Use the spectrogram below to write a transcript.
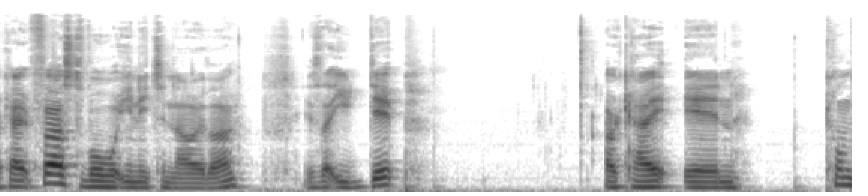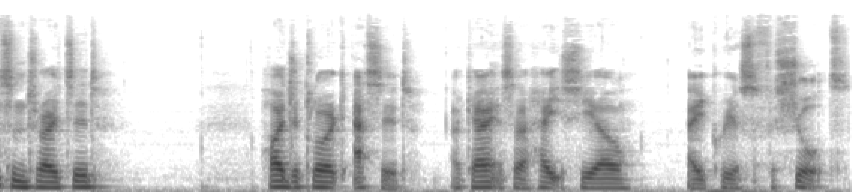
Okay, first of all what you need to know though is that you dip, okay, in concentrated hydrochloric acid, okay, so HCl aqueous for short.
